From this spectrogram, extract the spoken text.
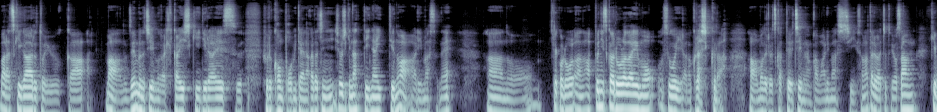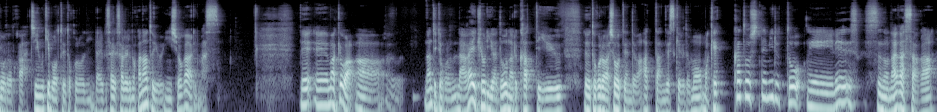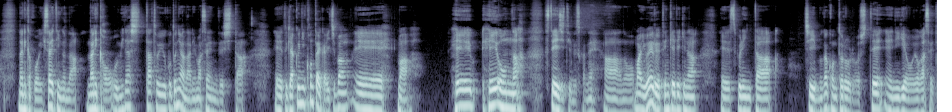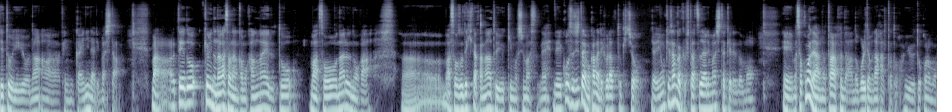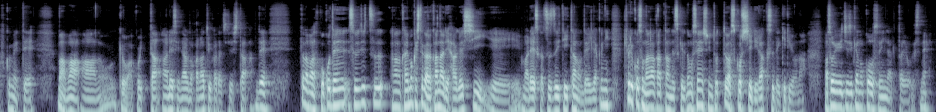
ばらつきがあるというか、まあ、全部のチームが機械式、ディラエース、フルコンポみたいな形に正直なっていないっていうのはありますね。あの、結構ローあのアップに使うローラー台もすごいあのクラシックなモデルを使っているチームなんかもありますし、そのあたりはちょっと予算規模とかチーム規模というところにだいぶ左右されるのかなという印象があります。で、えー、まあ今日は、なんといってもこの長い距離がどうなるかっていうところが焦点ではあったんですけれども、まあ結果として見ると、えー、レースの長さが何かこうエキサイティングな何かを生み出したということにはなりませんでした。えっ、ー、と逆に今大会一番、えー、まあ、平、平穏な ステージっていうんですかね。あの、まあ、いわゆる典型的な、えー、スプリンターチームがコントロールをして、逃げを泳がせてというような展開になりました。まあ、ある程度距離の長さなんかも考えると、まあそうなるのが、まあ想像できたかなという気もしますね。で、コース自体もかなりフラット基調。4級三角2つありましたけれども、えー、まあ、そこまであのターフな登りでもなかったというところも含めて、まあまあ、あの、今日はこういったレースになるのかなという形でした。で、ただまあ、ここで数日、開幕してからかなり激しい、えー、まあ、レースが続いていたので、逆に距離こそ長かったんですけれども、選手にとっては少しリラックスできるような、まあ、そういう位置づけのコースになったようですね。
